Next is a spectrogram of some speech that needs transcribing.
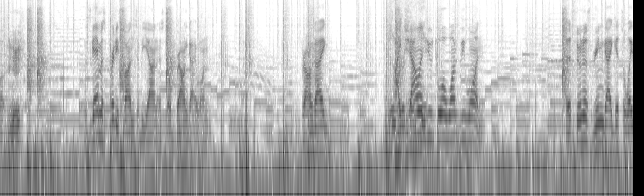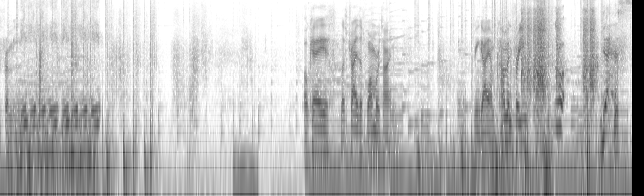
this game is pretty fun, to be honest. Oh, brown guy won. Brown guy, I challenge you to a 1v1. as soon as green guy gets away from me. Okay, let's try this one more time. Green guy, I'm coming for you. Yes!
